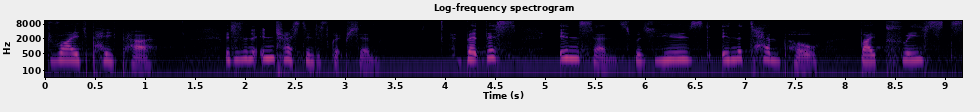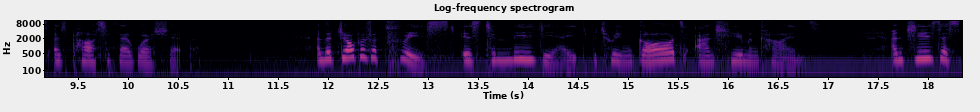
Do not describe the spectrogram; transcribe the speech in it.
dried paper, which is an interesting description. But this incense was used in the temple by priests as part of their worship. And the job of a priest is to mediate between God and humankind. And Jesus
